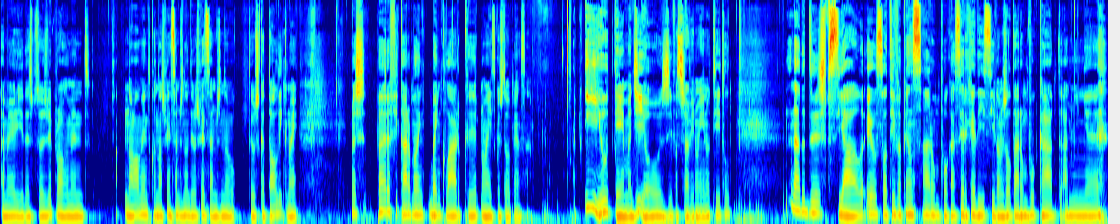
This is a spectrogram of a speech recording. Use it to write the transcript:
a maioria das pessoas vê. Provavelmente, normalmente, quando nós pensamos no Deus, pensamos no Deus católico, não é? Mas para ficar bem, bem claro que não é isso que eu estou a pensar. E o tema de hoje, vocês já viram aí no título, não é nada de especial, eu só estive a pensar um pouco acerca disso e vamos voltar um bocado à minha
